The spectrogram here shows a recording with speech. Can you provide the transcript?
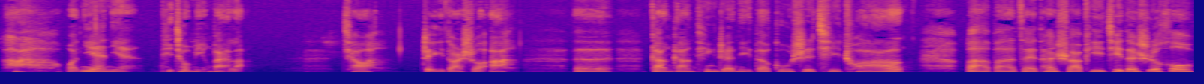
哈，我念念你就明白了。瞧，这一段说啊，呃。刚刚听着你的故事起床，爸爸在他耍脾气的时候，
